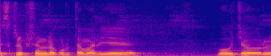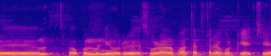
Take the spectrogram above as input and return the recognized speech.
டிஸ்கிரிப்ஷனில் கொடுத்த மாதிரியே பவுச்சை ஒரு ஓப்பன் பண்ணி ஒரு சூடான பாத்திரத்தில் கொட்டியாச்சு.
